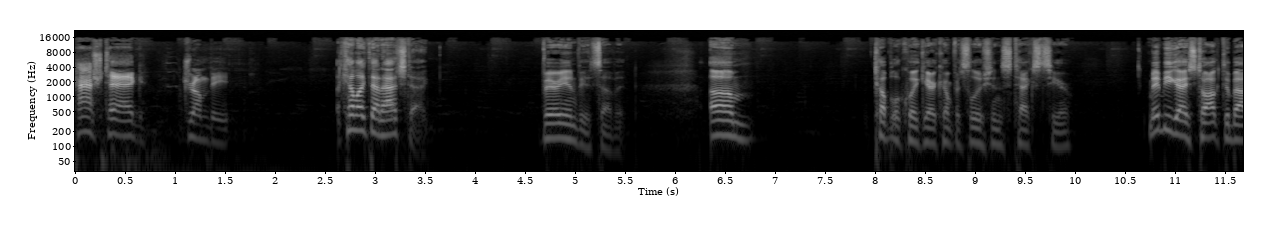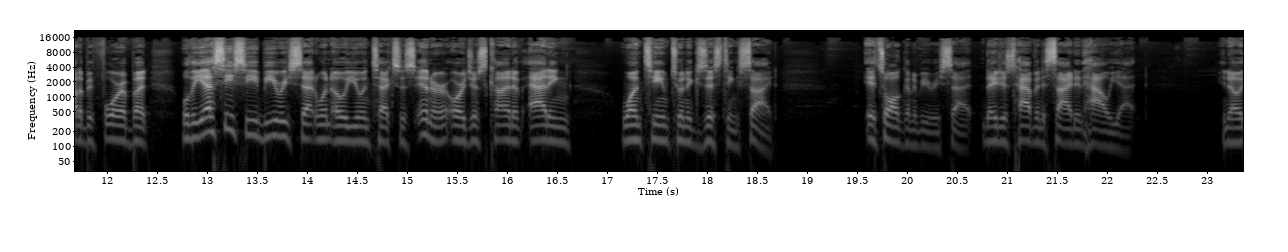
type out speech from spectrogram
Hashtag drumbeat. I kind of like that hashtag. Very envious of it. Um, couple of quick Air Comfort Solutions texts here. Maybe you guys talked about it before, but will the SEC be reset when OU and Texas enter, or just kind of adding one team to an existing side? it's all going to be reset. They just haven't decided how yet. You know,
